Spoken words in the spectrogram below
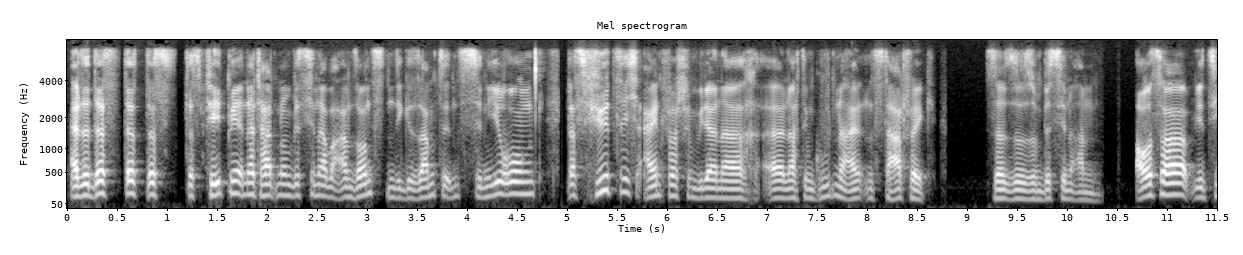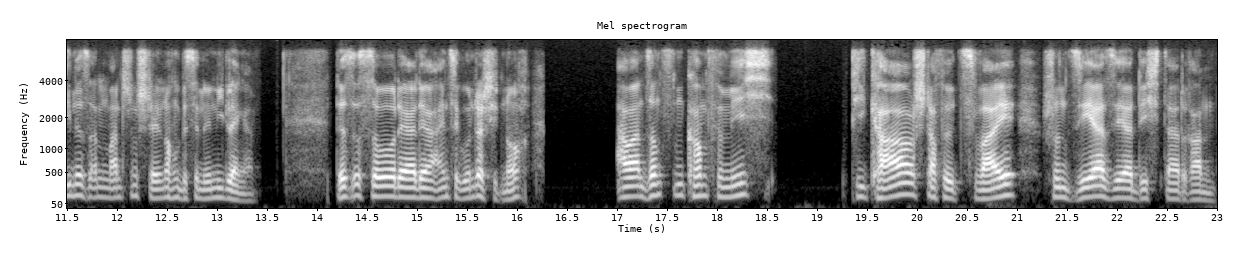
also das, das, das, das fehlt mir in der Tat nur ein bisschen, aber ansonsten die gesamte Inszenierung, das fühlt sich einfach schon wieder nach, äh, nach dem guten alten Star Trek so, so, so ein bisschen an. Außer wir ziehen es an manchen Stellen noch ein bisschen in die Länge. Das ist so der, der einzige Unterschied noch. Aber ansonsten kommt für mich Picard Staffel 2 schon sehr, sehr dicht da dran.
